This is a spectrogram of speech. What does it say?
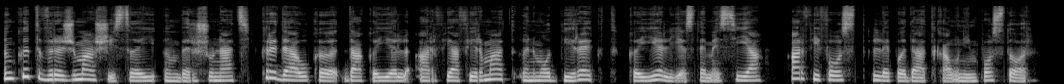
încât vrăjmașii săi înverșunați credeau că dacă el ar fi afirmat în mod direct că el este Mesia, ar fi fost lepădat ca un impostor.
